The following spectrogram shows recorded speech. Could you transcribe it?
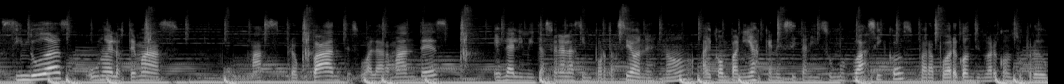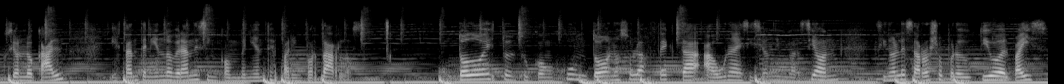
Sin dudas, uno de los temas más preocupantes o alarmantes es la limitación a las importaciones, ¿no? Hay compañías que necesitan insumos básicos para poder continuar con su producción local y están teniendo grandes inconvenientes para importarlos. Todo esto en su conjunto no solo afecta a una decisión de inversión, sino al desarrollo productivo del país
